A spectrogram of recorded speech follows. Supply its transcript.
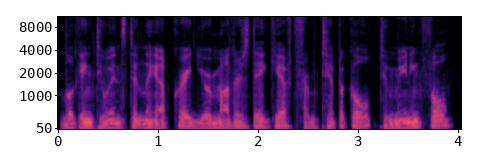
Looking to instantly upgrade your Mother's Day gift from typical to meaningful?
